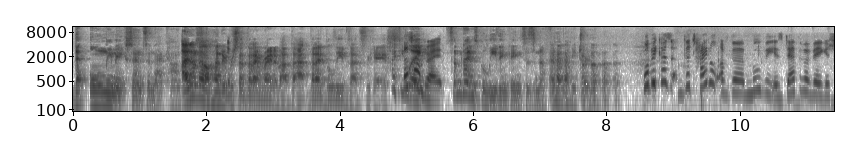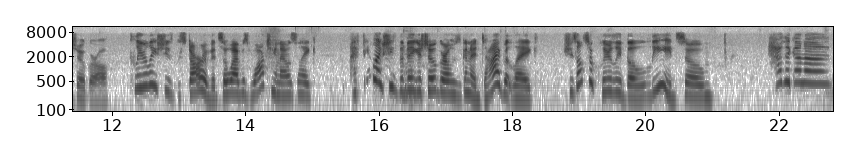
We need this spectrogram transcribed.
that only makes sense in that context. I don't know 100% that I'm right about that, but I believe that's the case. I feel That like sounds right. sometimes believing things is enough for them to be true. Well, because the title of the movie is Death of a Vegas Showgirl. Clearly, she's the star of it. So I was watching and I was like, I feel like she's the Vegas Showgirl who's gonna die, but like, she's also clearly the lead. So how they gonna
